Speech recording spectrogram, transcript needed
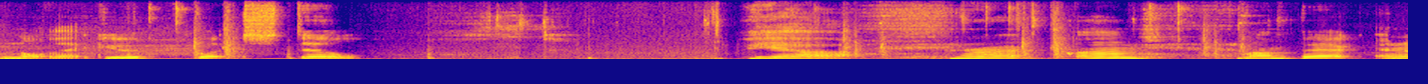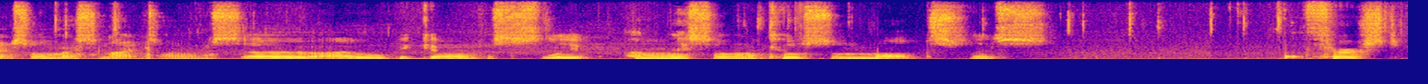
not that good, but still. Yeah. Right. Um. I'm back and it's almost night time, so I will be going to sleep unless I want to kill some mobs. Let's. But first,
